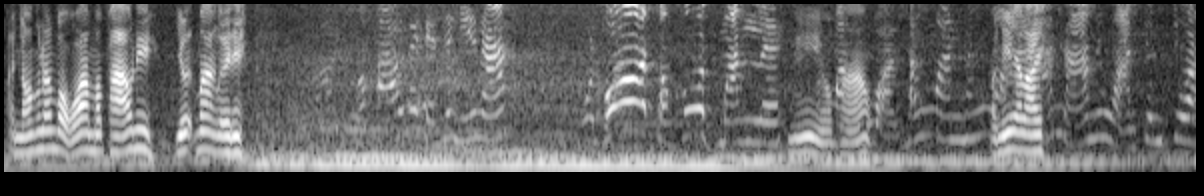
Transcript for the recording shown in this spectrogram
ไอ้น้องคนนั้นบอกว่ามะพร้าวนี่ เยอะมากเลยนี่มะพร้าวได้เห็นอย่างนี้นะโคตรของโคตรมั นเลยนี่มะพร้าวหวานทั้งมันทั้งหวานอันนี้อะไร น้ำนี่หวานจ้วงจ้วง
